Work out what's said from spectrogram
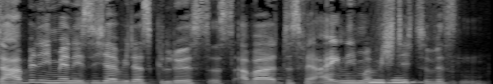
da bin ich mir nicht sicher, wie das gelöst ist. Aber das wäre eigentlich mal mhm. wichtig zu wissen.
